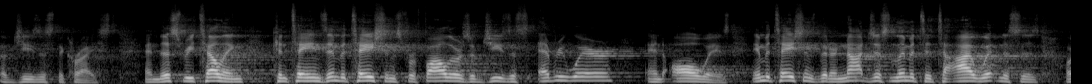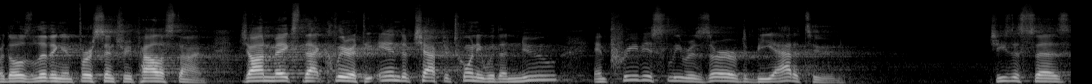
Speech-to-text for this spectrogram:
of Jesus the Christ. And this retelling contains invitations for followers of Jesus everywhere and always. Invitations that are not just limited to eyewitnesses or those living in first century Palestine. John makes that clear at the end of chapter 20 with a new and previously reserved beatitude. Jesus says,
